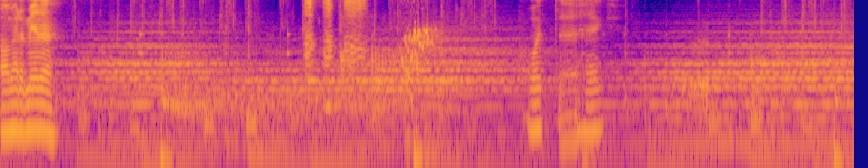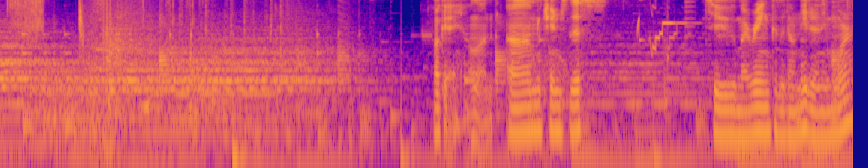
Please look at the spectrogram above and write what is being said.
Oh, I'm out of mana. Um, change this to my ring because I don't need it anymore.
